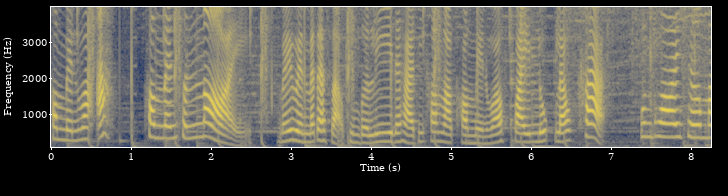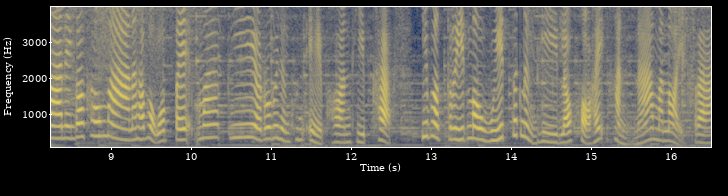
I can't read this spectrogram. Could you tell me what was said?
คอมเมนต์ว่าอะคอมเมนต์สันหน่อย ไม่เว้นแม้แต่สาวคิมเบอร์รี่นะคะ ที่เข้ามาคอมเมนต์ว่าไฟลุกแล้วค่ะ คุณพลอยเชอร์มานเองก็เข้ามานะคะ บอกว่าเป๊ะมากพี่รวมไปถึงคุณเอ๋พรทิพย์ค่ะ ที่มากรีดมาวิทสักหนึ่งที แล้วขอให้หันหน้ามาหน่อยค่ะ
